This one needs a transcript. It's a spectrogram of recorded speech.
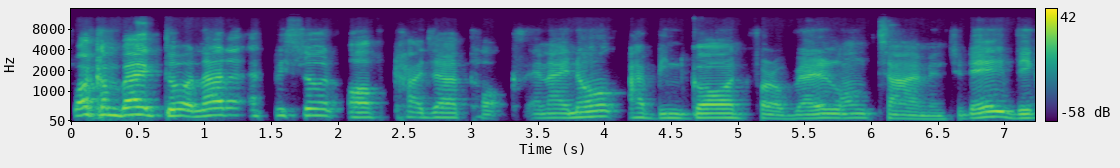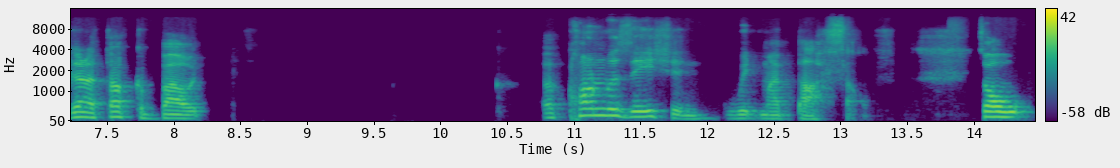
welcome back to another episode of Kaja Talks. And I know I've been gone for a very long time, and today we're going to talk about a conversation with my past self. So,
